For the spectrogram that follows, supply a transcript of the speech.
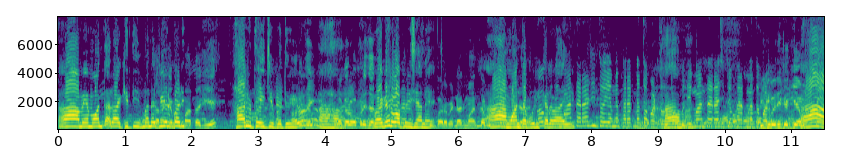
હા મેં મોનતા રાખી હતી મને ફેર પડી. સારું થઈ ગયું બધું. વગર ઓપરેશન? હા મોનતા પૂરી કરવા આવી તો એમને ફરક નતો પડતો. હા. તો ફરક નતો બીજી બધી જગ્યાએ હા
